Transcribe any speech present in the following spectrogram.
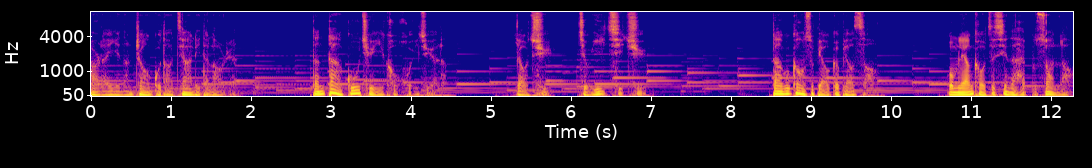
二来也能照顾到家里的老人。但大姑却一口回绝了，要去就一起去。大姑告诉表哥表嫂：“我们两口子现在还不算老，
